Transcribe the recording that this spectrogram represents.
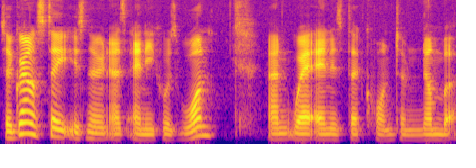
So ground state is known as n equals 1, and where n is the quantum number.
